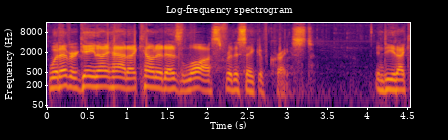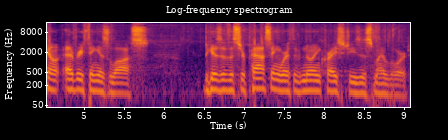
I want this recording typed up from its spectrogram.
Whatever gain I had, I counted as loss for the sake of Christ. Indeed, I count everything as loss because of the surpassing worth of knowing Christ Jesus, my Lord.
